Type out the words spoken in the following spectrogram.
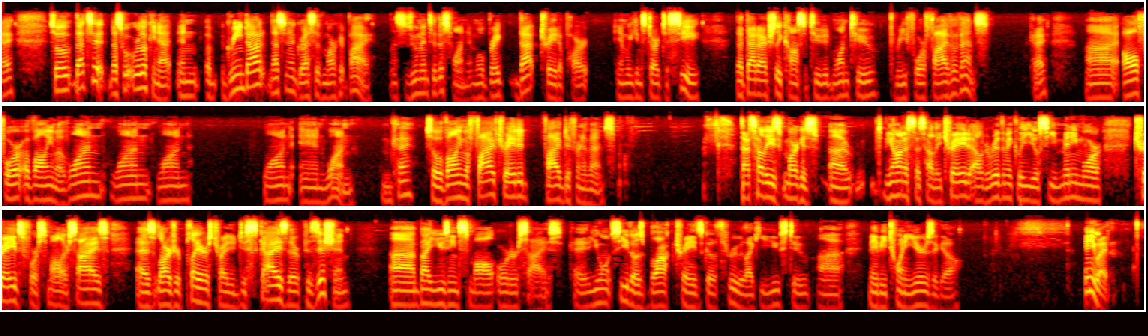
Okay, so that's it. That's what we're looking at. And a green dot, that's an aggressive market buy. Let's zoom into this one, and we'll break that trade apart, and we can start to see that that actually constituted one, two, three, four, five events okay? Uh, all for a volume of one, one, one, one, and one, okay? So a volume of five traded, five different events. That's how these markets, uh, to be honest, that's how they trade. Algorithmically, you'll see many more trades for smaller size as larger players try to disguise their position uh, by using small order size. Okay, you won't see those block trades go through like you used to uh, maybe 20 years ago. Anyway,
